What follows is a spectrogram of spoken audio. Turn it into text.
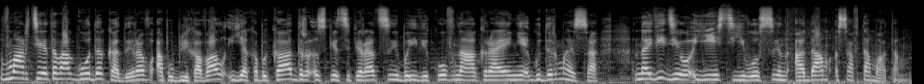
В марте этого года Кадыров опубликовал якобы кадр спецоперации боевиков на окраине Гудермеса. На видео есть его сын Адам с автоматом.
